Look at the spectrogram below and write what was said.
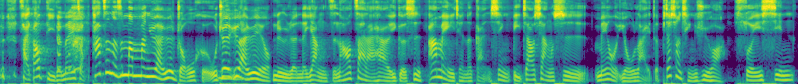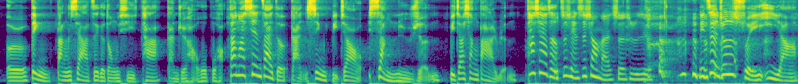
踩到底的那一种。它真的是慢慢越来越柔和，我觉得越来越有女人的样子。然后再来还有一个是阿美以前的感性比较像是没有由来的，比较像情绪化，随心而定当下这个东西，他感觉好或不好。但他现在的感性比较像女人，比较像大人。他现在的我之前是像男生，是不是？你之前就是随意啊。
